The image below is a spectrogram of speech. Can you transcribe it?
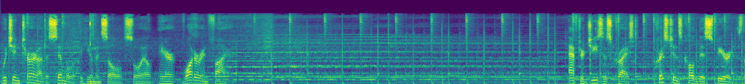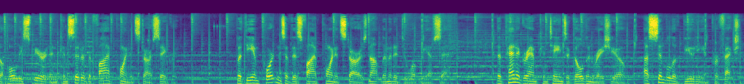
which in turn are the symbol of the human soul, soil, air, water and fire. After Jesus Christ, Christians called this spirit as the Holy Spirit and considered the five pointed star sacred. But the importance of this five pointed star is not limited to what we have said. The pentagram contains a golden ratio, a symbol of beauty and perfection.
